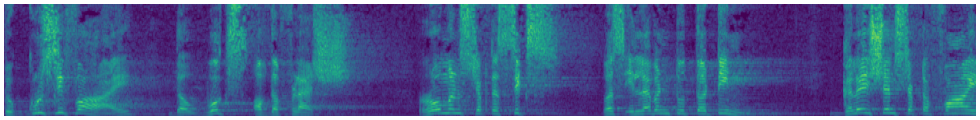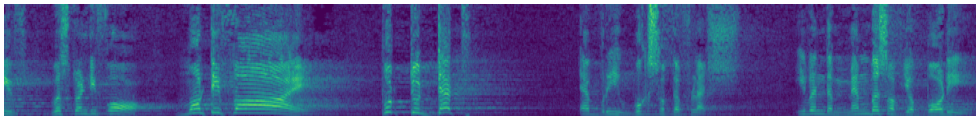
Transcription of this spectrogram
To crucify the works of the flesh. Romans chapter 6, verse 11 to 13. Galatians chapter 5, verse 24. Mortify, put to death every works of the flesh, even the members of your body,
